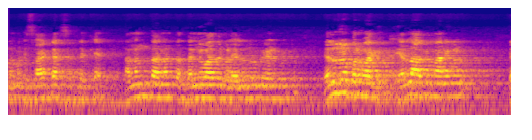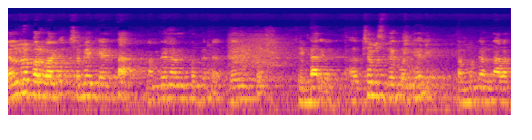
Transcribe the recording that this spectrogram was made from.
ನಮಗೆ ಸಹಕರಿಸಿದ್ದಕ್ಕೆ ಅನಂತ ಅನಂತ ಧನ್ಯವಾದಗಳು ಎಲ್ಲರಿಗೂ ಹೇಳಿಬಿಟ್ಟು ಎಲ್ಲರ ಪರವಾಗಿ, ಎಲ್ಲ ಅಭಿಮಾನಿಗಳು ಎಲ್ಲರ ಪರವಾಗಿ ಕ್ಷಮೆ ಕೇಳ್ತಾ ನಮ್ದೇನಾದ್ರು ತಪ್ಪಿದ್ರೆ ದಯವಿಟ್ಟು ಈ ಕಾರ್ಯ ಕ್ಷಮಿಸಬೇಕು ಅಂತೇಳಿ ತಮ್ಮ ಮುಂದೆ ನಾಲ್ಕು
